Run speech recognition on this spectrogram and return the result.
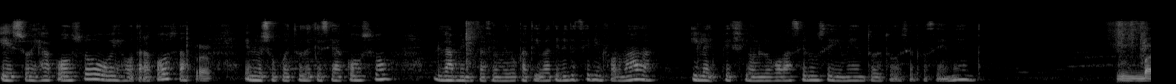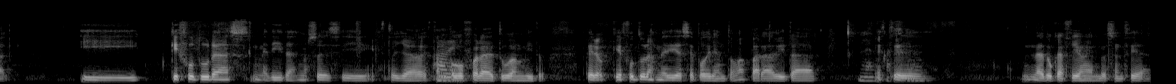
eso es acoso o es otra cosa. En el supuesto de que sea acoso, la administración educativa tiene que ser informada y la inspección luego va a hacer un seguimiento de todo ese procedimiento. Mm, vale. ¿Y qué futuras medidas, no sé si esto ya está un poco fuera de tu ámbito, pero qué futuras medidas se podrían tomar para evitar este la educación es lo esencial.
